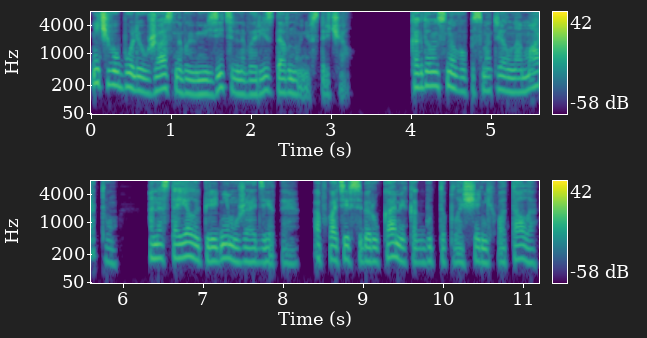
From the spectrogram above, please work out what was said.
Ничего более ужасного и унизительного Рис давно не встречал. Когда он снова посмотрел на Марту, она стояла перед ним уже одетая, обхватив себя руками, как будто плаща не хватало,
